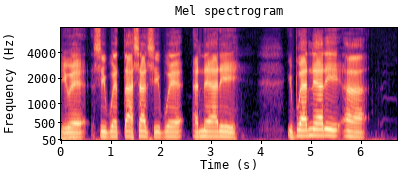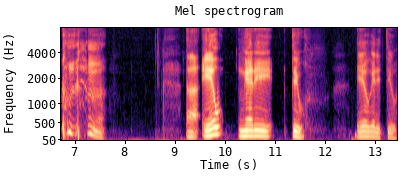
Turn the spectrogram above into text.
Iwe sibwe tasan sibwe anneari, ibwe anneari äh, äh, eu ngeri tiu. Eu ngeri tiu.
